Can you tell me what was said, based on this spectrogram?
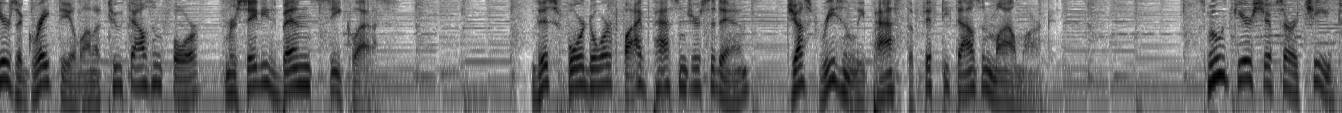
Here's a great deal on a 2004 Mercedes-Benz C-Class. This four-door, five-passenger sedan just recently passed the 50,000 mile mark. Smooth gear shifts are achieved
